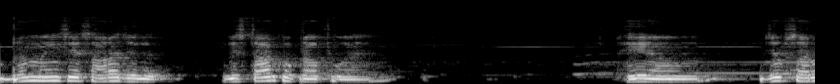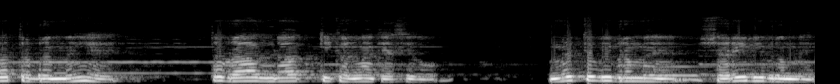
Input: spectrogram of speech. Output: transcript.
ब्रह्म ही से सारा जगत विस्तार को प्राप्त हुआ है। हे राम, जब सर्वत्र ब्रह्म ही है, तब राग विराग की कलना कैसे हो? मृत्यु भी ब्रह्म है, शरीर भी ब्रह्म है,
